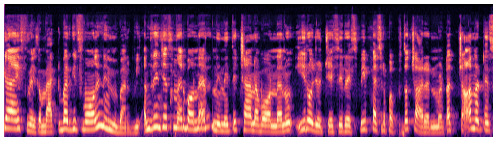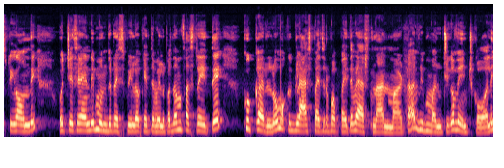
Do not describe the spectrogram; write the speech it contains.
guys welcome back to బర్గి స్మాల్ నేను బర్గి అందరూ ఏం చేస్తున్నారు? బాగున్నారు? నేనైతే చాలా బాగున్నాను. ఈ రోజు వచ్చేసి రెసిపీ పెసరపప్పుతో చారు అనమాట చాలా టేస్టీగా ఉంది. వచ్చేసేయండి ముందు రెసిపీలోకి అయితే వెళ్ళిపోదాం. ఫస్ట్ అయితే కుక్కర్లో ఒక గ్లాస్ పెసరపప్పు అయితే వేస్తున్నాను అనమాట ఇవి మంచిగా వేయించుకోవాలి.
